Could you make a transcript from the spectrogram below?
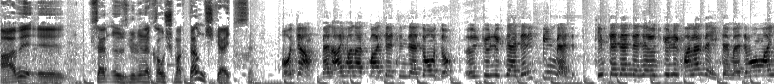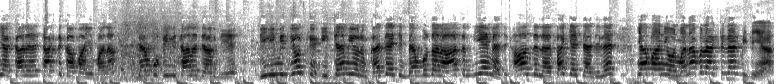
Abi e, sen özgürlüğüne kavuşmaktan mı şikayetçisin? Hocam ben hayvanat bahçesinde doğdum. Özgürlük nereden hiç bilmedim. Kimseden de ne özgürlük falan da istemedim. O manyak karı taktı kafayı bana. Ben bu fili tanıyacağım diye. Dilimiz yok ki istemiyorum kardeşim ben burada rahatım diyemedik. Aldılar paketlediler yabani ormana bıraktılar bizi ya.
